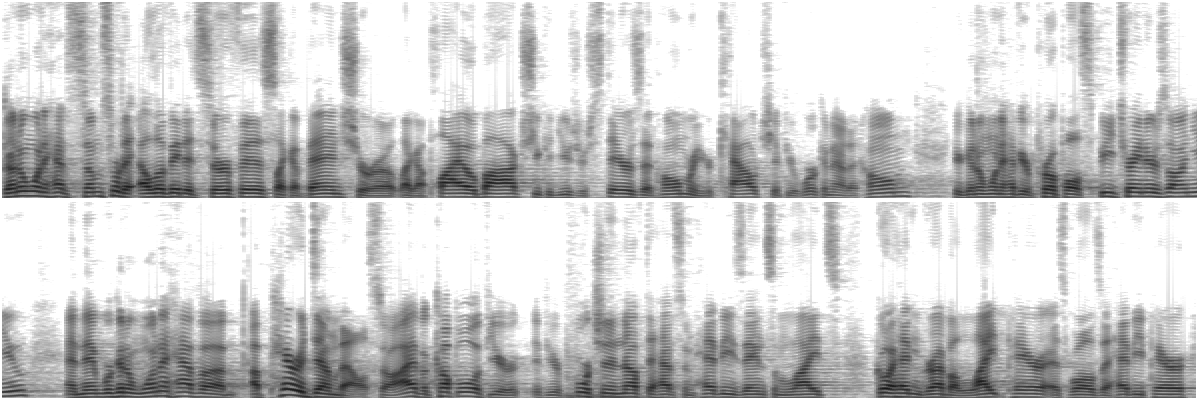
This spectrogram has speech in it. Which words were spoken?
Gonna wanna have some sort of elevated surface like a bench or a, like a plyo box. You could use your stairs at home or your couch if you're working out at home. You're gonna wanna have your ProPulse speed trainers on you. And then we're gonna wanna have a, a pair of dumbbells. So I have a couple, if you're, if you're fortunate enough to have some heavies and some lights, go ahead and grab a light pair as well as a heavy pair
